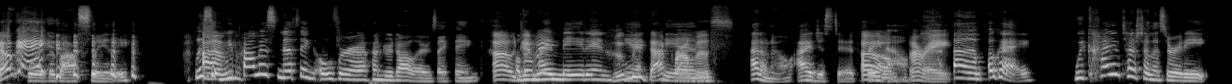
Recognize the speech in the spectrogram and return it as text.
Okay. for the boss lady. Listen, we Um, promised nothing over a hundred dollars. I think. Oh, Although did my we? maiden, Who made that pan- promise? I don't know. I just did Oh, right now. all right. Um, okay. We kind of touched on this already.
